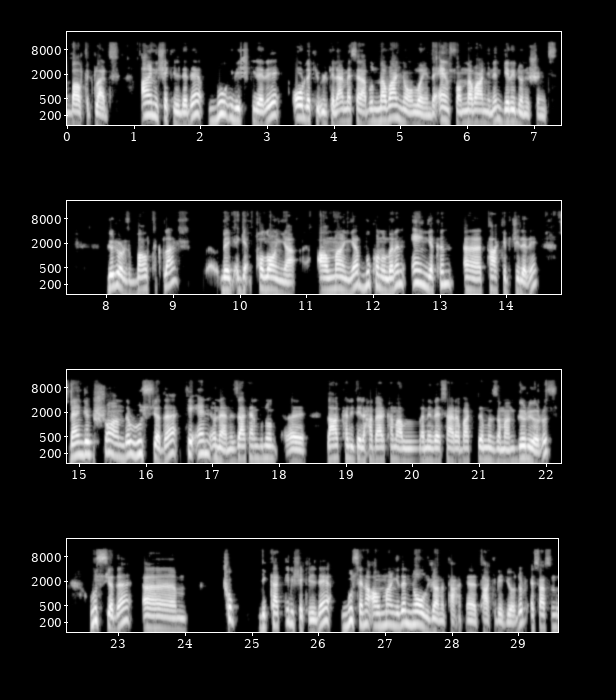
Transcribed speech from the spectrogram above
Baltıklarda. Aynı şekilde de bu ilişkileri oradaki ülkeler mesela bu Navalny olayında en son Navalny'nin geri dönüşünde görüyoruz. Baltıklar ve Polonya, Almanya bu konuların en yakın e, takipçileri. Bence şu anda Rusya'da ki en önemli zaten bunu e, daha kaliteli haber kanallarını vesaire baktığımız zaman görüyoruz. Rusya'da e, çok dikkatli bir şekilde bu sene Almanya'da ne olacağını ta- e, takip ediyordur. Esasında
